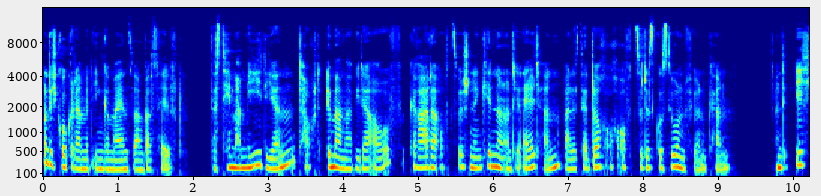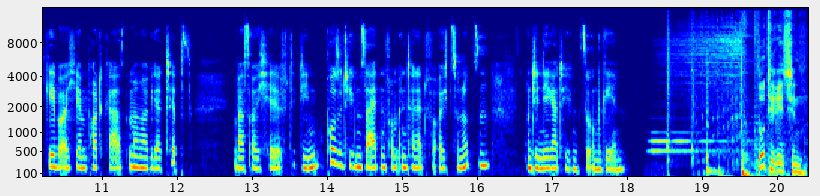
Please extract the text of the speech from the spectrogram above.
und ich gucke dann mit ihnen gemeinsam, was hilft. Das Thema Medien taucht immer mal wieder auf, gerade auch zwischen den Kindern und den Eltern, weil es ja doch auch oft zu Diskussionen führen kann. Und ich gebe euch hier im Podcast immer mal wieder Tipps, was euch hilft, die positiven Seiten vom Internet für euch zu nutzen und die negativen zu umgehen. So, Thereschen,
